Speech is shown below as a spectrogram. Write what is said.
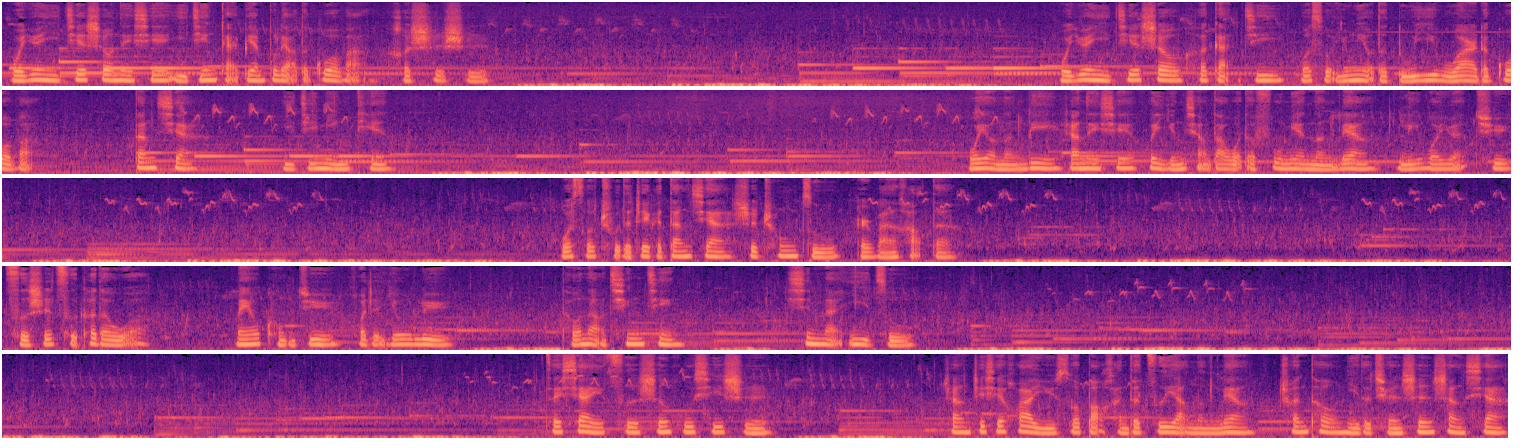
我愿意接受那些已经改变不了的过往和事实。我愿意接受和感激我所拥有的独一无二的过往、当下以及明天。我有能力让那些会影响到我的负面能量离我远去。我所处的这个当下是充足而完好的。此时此刻的我，没有恐惧或者忧虑，头脑清净，心满意足。在下一次深呼吸时，让这些话语所饱含的滋养能量。穿透你的全身上下，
